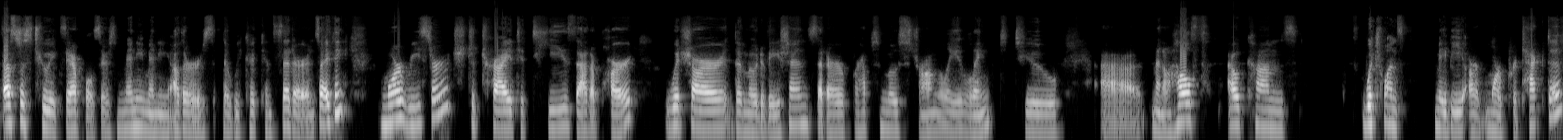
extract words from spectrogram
That's just two examples. There's many, many others that we could consider. And so I think more research to try to tease that apart, which are the motivations that are perhaps most strongly linked to uh, mental health outcomes, which ones maybe are more protective.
